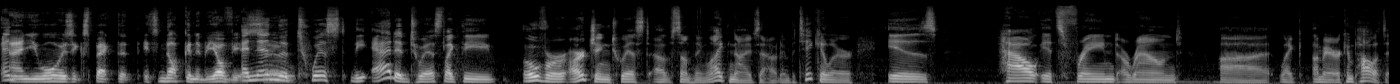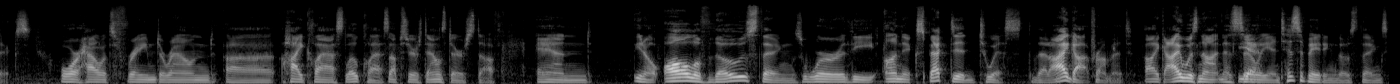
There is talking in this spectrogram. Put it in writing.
And, and you always expect that it's not going to be obvious. And then so. the twist, the added twist, like the overarching twist of something like Knives Out in particular, is how it's framed around uh, like American politics or how it's framed around uh, high class, low class, upstairs, downstairs stuff. And, you know, all of those things were the unexpected twist that I got from it. Like, I was not necessarily yeah. anticipating those things.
